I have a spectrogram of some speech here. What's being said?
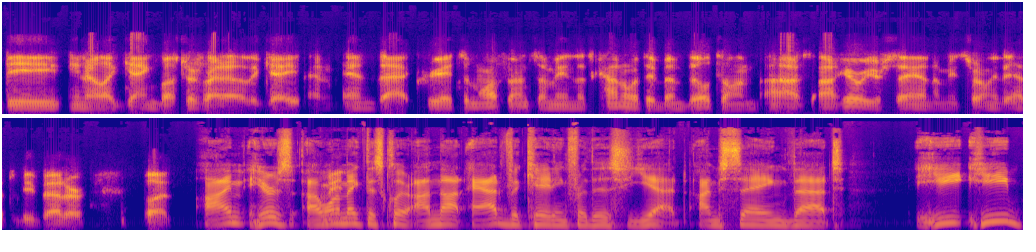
be, you know, like gangbusters right out of the gate, and and that creates some offense? I mean, that's kind of what they've been built on. I, I hear what you're saying. I mean, certainly they have to be better, but I'm here's I, want to make this clear. I'm not advocating for this yet. I'm saying that he he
